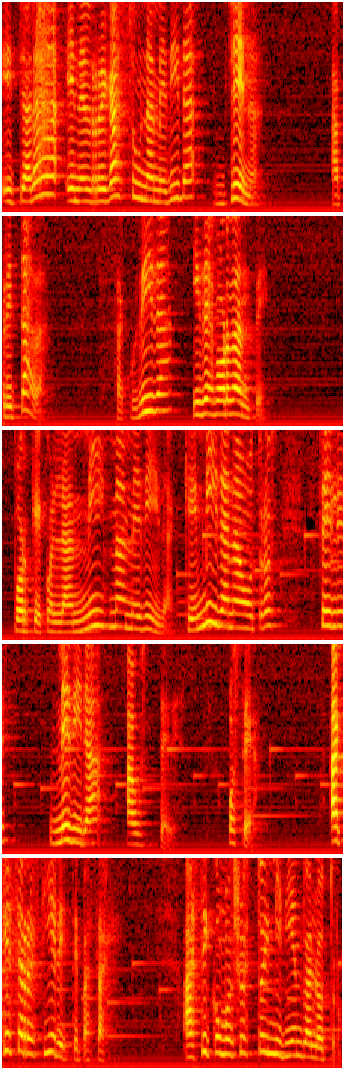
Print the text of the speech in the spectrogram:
echará en el regazo una medida llena, apretada, sacudida y desbordante, porque con la misma medida que midan a otros, se les medirá a ustedes. O sea, ¿a qué se refiere este pasaje? Así como yo estoy midiendo al otro,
